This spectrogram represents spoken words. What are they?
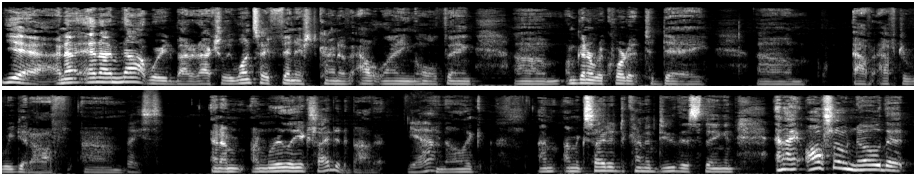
Yeah, and I and I'm not worried about it actually. Once I finished kind of outlining the whole thing, um, I'm going to record it today um, after we get off. Um, nice. And I'm I'm really excited about it. Yeah. You know, like I'm I'm excited to kind of do this thing, and and I also know that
